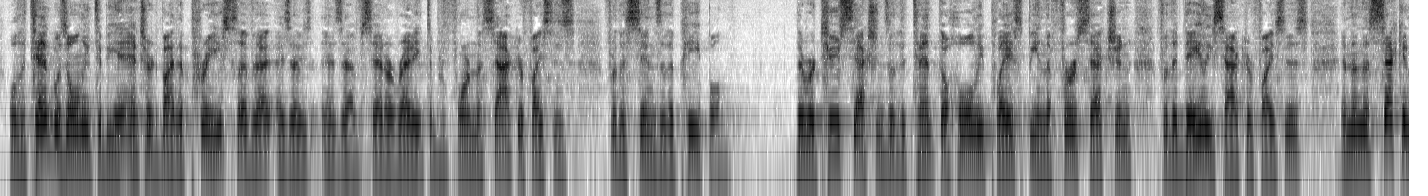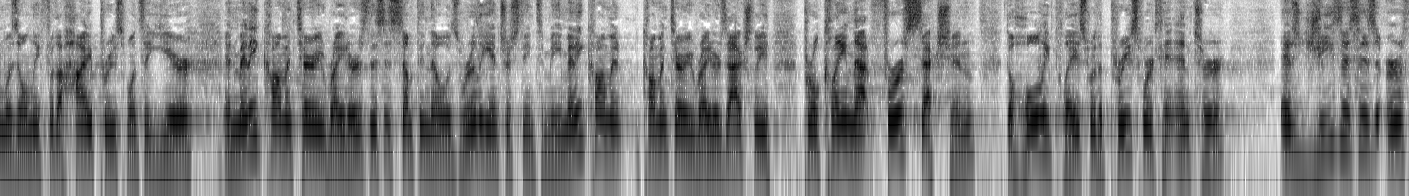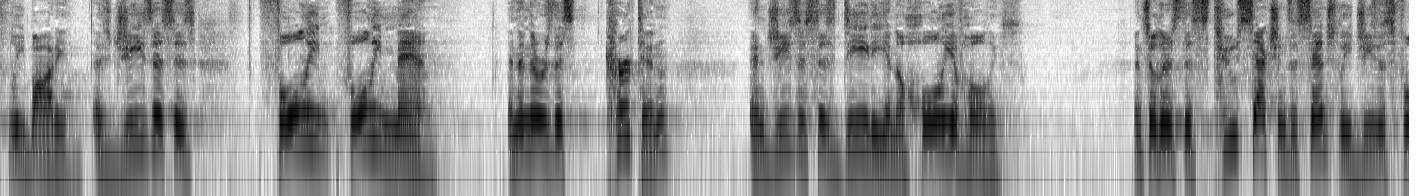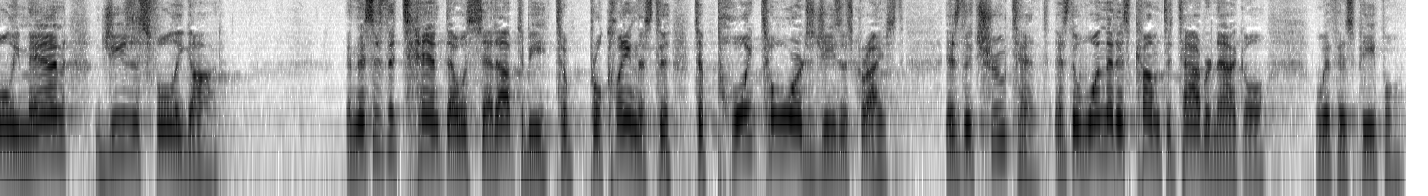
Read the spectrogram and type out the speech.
Well, the tent was only to be entered by the priests, as, I've said already, to perform the sacrifices for the sins of the people. There were two sections of the tent, the holy place being the first section for the daily sacrifices, and then the second was only for the high priest once a year. And many commentary writers, this is something that was really interesting to me, many comment, commentary writers actually proclaim that first section, the holy place where the priests were to enter, as Jesus' earthly body, as Jesus fully, fully man. And then there was this curtain and Jesus' deity in the Holy of Holies. And so there's this two sections essentially Jesus fully man, Jesus fully God. And this is the tent that was set up to be to proclaim this, to, to point towards Jesus Christ as the true tent, as the one that has come to tabernacle with his people.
